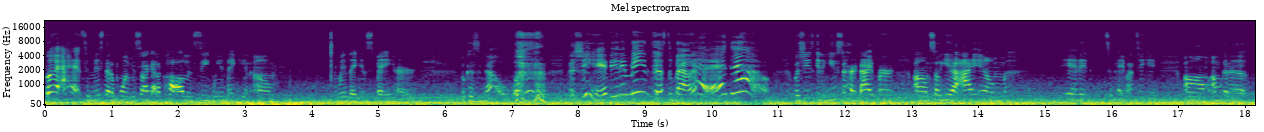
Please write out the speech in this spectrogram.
but i had to miss that appointment. So i gotta call and see when they can um when they can spay her. Because no because she heavier than me just about. Yeah, but she's getting used to her diaper. Um so yeah i am headed to pay my ticket. Um i'm gonna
